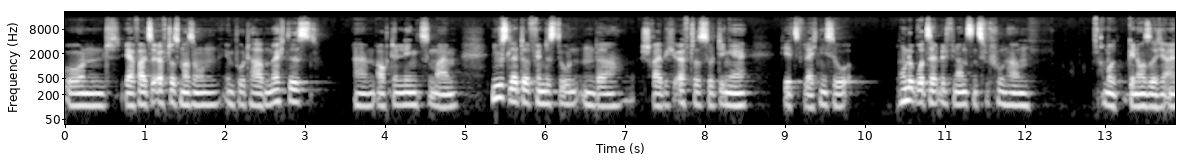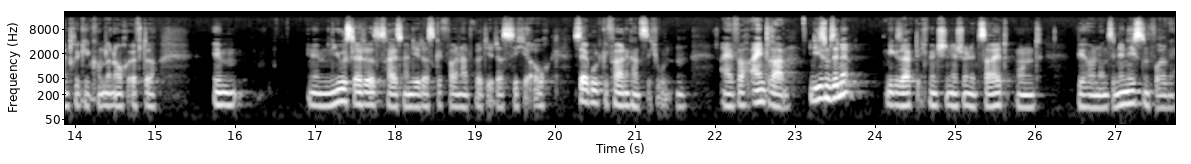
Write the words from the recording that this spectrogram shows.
Und ja, falls du öfters mal so einen Input haben möchtest, ähm, auch den Link zu meinem Newsletter findest du unten. Da schreibe ich öfters so Dinge, die jetzt vielleicht nicht so 100% mit Finanzen zu tun haben. Aber genau solche Eindrücke kommen dann auch öfter im, im Newsletter. Das heißt, wenn dir das gefallen hat, wird dir das sicher auch sehr gut gefallen. Dann kannst du dich unten einfach eintragen. In diesem Sinne, wie gesagt, ich wünsche dir eine schöne Zeit und wir hören uns in der nächsten Folge.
